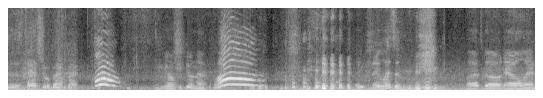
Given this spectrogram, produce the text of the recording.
is attached to a backpack. There you go. Keep doing that. say, say, listen. Let's go, Dylan.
